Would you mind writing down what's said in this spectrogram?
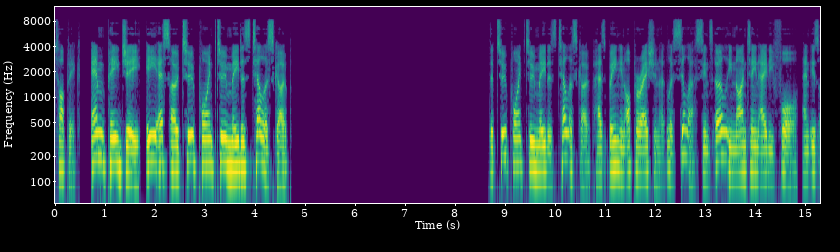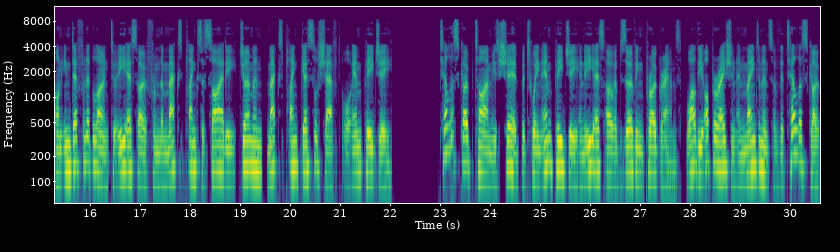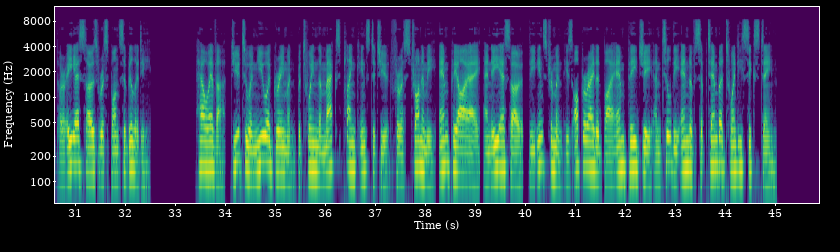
Topic: MPG ESO 2.2 meters telescope. The 2.2 meters telescope has been in operation at La Silla since early 1984 and is on indefinite loan to ESO from the Max Planck Society, German Max Planck Gesellschaft or MPG. Telescope time is shared between MPG and ESO observing programs, while the operation and maintenance of the telescope are ESO's responsibility. However, due to a new agreement between the Max Planck Institute for Astronomy and ESO, the instrument is operated by MPG until the end of September 2016.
